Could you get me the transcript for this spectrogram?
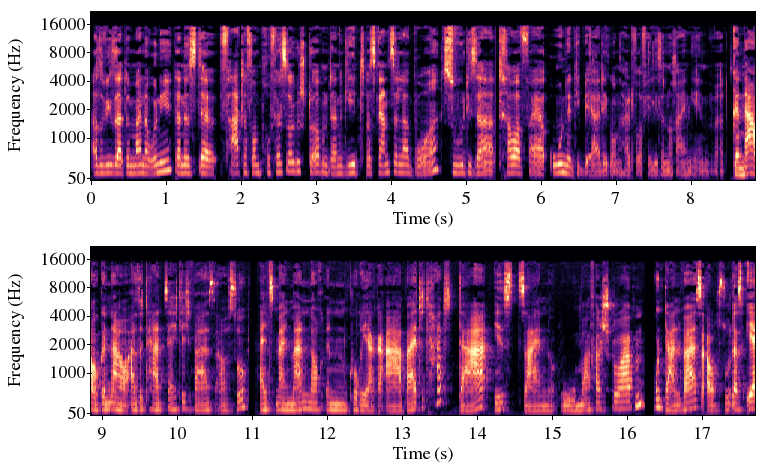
Also wie gesagt, in meiner Uni, dann ist der Vater vom Professor gestorben und dann geht das ganze Labor zu dieser Trauerfeier ohne die Beerdigung halt, worauf Elisa noch eingehen wird. Genau, genau. Also tatsächlich war es auch so, als mein Mann noch in Korea gearbeitet hat, da ist sein seine Oma verstorben. Und dann war es auch so, dass er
